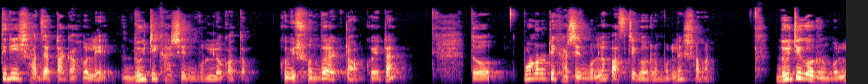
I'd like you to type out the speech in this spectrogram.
তিরিশ হাজার টাকা হলে দুইটি খাসির মূল্য কত? খুবই সুন্দর একটা অঙ্ক এটা। তো পনেরোটি খাসির মূল্য পাঁচটি গরুর মূল্যের সমান। দুইটি গরুর মূল্য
